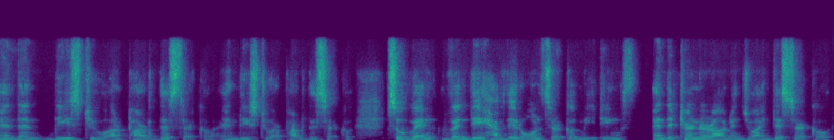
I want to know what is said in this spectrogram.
and then these two are part of this circle and these two are part of this circle so when when they have their own circle meetings and they turn around and join this circle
